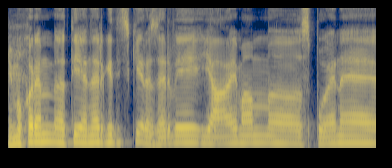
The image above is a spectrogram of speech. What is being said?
Mimochodem, ty energetické rezervy, já je mám eh, spojené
